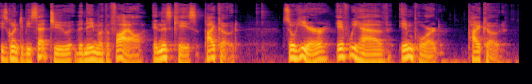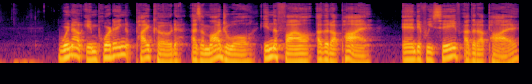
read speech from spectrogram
is going to be set to the name of the file, in this case, pycode. So here, if we have import pycode, we're now importing pycode as a module in the file other.py. And if we save other.py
